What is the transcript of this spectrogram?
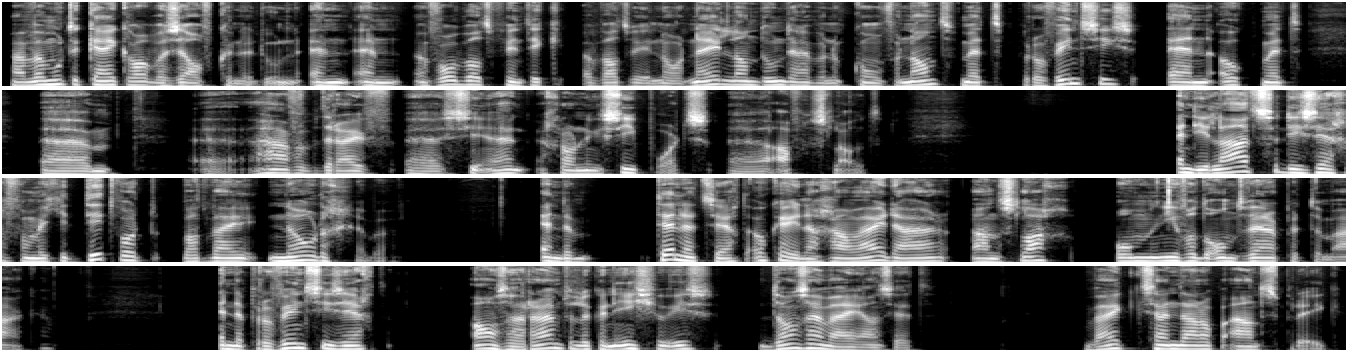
Maar we moeten kijken wat we zelf kunnen doen. En, en een voorbeeld vind ik wat we in Noord-Nederland doen. Daar hebben we een convenant met provincies en ook met um, uh, havenbedrijf uh, Groningen Seaports afgesloten. En die laatste die zeggen van weet je, dit wordt wat wij nodig hebben. En de Tenet zegt, oké, dan gaan wij daar aan de slag om in ieder geval de ontwerpen te maken. En de provincie zegt, als er ruimtelijk een issue is, dan zijn wij aan zet. Wij zijn daarop aan te spreken.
